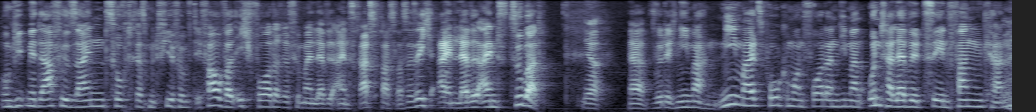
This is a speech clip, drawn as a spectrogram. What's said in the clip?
und gib mir dafür seinen Zuchtrest mit 4, 5 DV, weil ich fordere für mein Level 1 Ratzfratz, was weiß ich, ein Level 1 Zubat. Ja. Ja, würde ich nie machen. Niemals Pokémon fordern, die man unter Level 10 fangen kann,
